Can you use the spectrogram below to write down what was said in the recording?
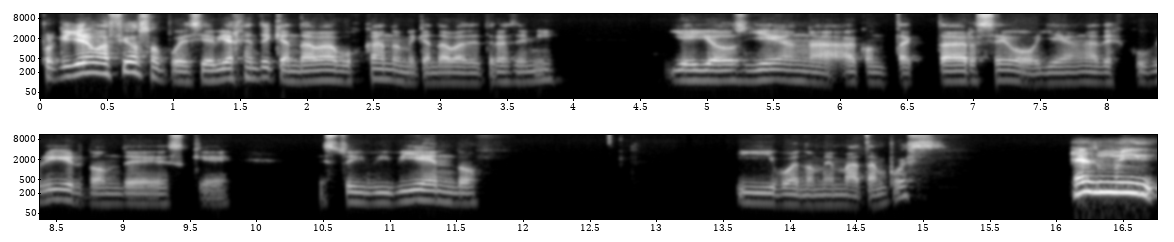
porque yo era mafioso, pues, y había gente que andaba buscándome, que andaba detrás de mí. Y ellos llegan a, a contactarse o llegan a descubrir dónde es que estoy viviendo. Y bueno, me matan, pues. Es muy,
